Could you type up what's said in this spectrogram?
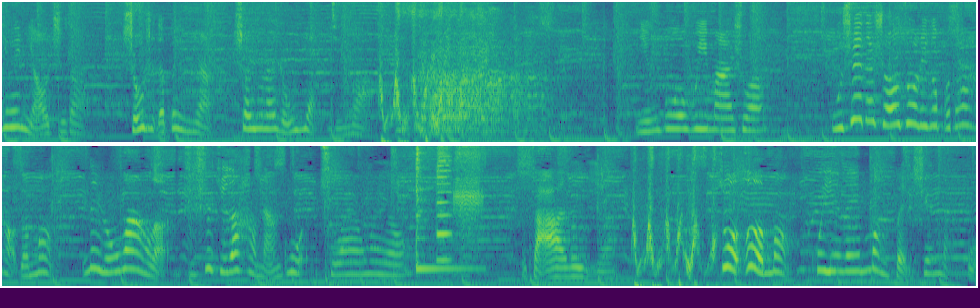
因为你要知道，手指的背面是要用来揉眼睛的。宁波微妈说，午睡的时候做了一个不太好的梦，内容忘了，只是觉得好难过，求安慰哦。我咋安慰你呀？做噩梦会因为梦本身难过，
